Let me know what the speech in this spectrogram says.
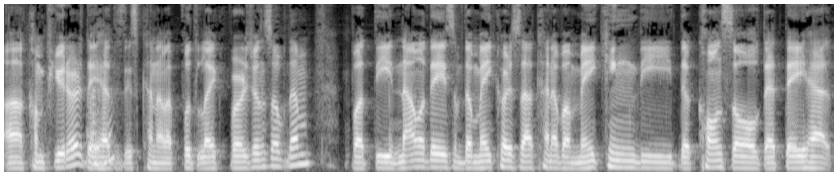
uh, computer. They had this kind of bootleg versions of them. But the nowadays the makers are kind of uh, making the the console that they had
